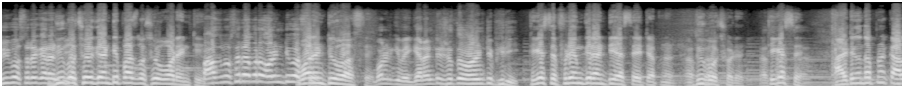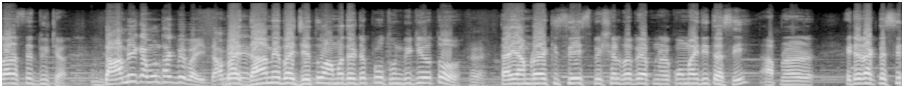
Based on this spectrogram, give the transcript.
দুই বছরের দুই গ্যারান্টি বছরের গ্যারান্টি পাঁচ বছরের ওয়ারেন্টি পাঁচ বছরের আবার ওয়ারেন্টি আছে। ওয়ারেন্টিও আছে। বলেন কি ভাই গ্যারান্টির সাথে ওয়ারেন্টি ফ্রি ঠিক আছে ফ্রেম গ্যারান্টি আছে এটা আপনার দুই বছরের। ঠিক আছে? আচ্ছা, আর এটা কিন্তু আপনার কালার আছে দুইটা। দামে কেমন থাকবে ভাই? দামে ভাই দামে ভাই যেহেতু আমাদের এটা প্রথম ভিডিও তো হ্যাঁ। তাই আমরা কিছু স্পেশাল ভাবে আপনার কমাই দিতেছি। আপনার এটা রাখতেছি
